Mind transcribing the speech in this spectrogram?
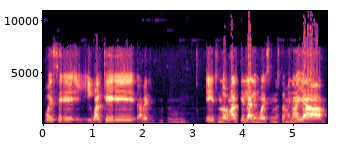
pues eh, igual que, a ver, mm, es normal que en la lengua de signos también haya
